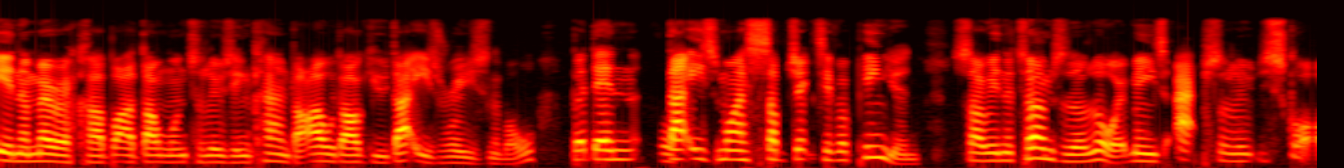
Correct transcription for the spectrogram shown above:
in America, but I don't want to lose in Canada, I would argue that is reasonable. But then that is my subjective opinion. So in the terms of the law, it means absolutely Scott.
